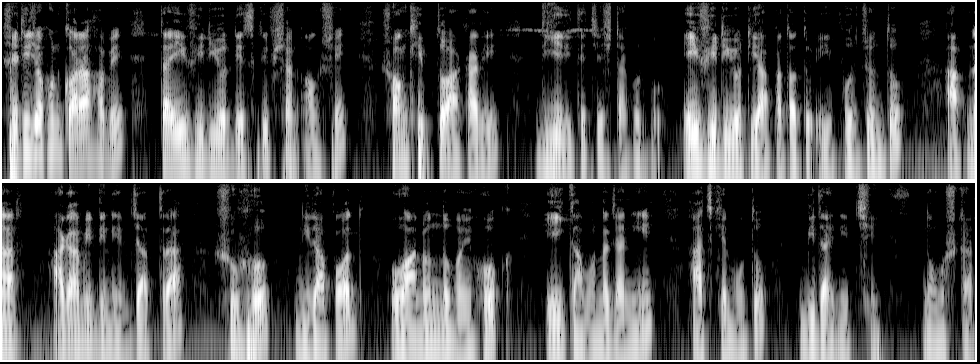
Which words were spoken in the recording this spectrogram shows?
সেটি যখন করা হবে, তা এই ভিডিওর ডেসক্রিপশন অংশে সংক্ষিপ্ত আকারে দিয়ে দিতে চেষ্টা করব। এই ভিডিওটি আপাতত এই পর্যন্ত। আপনার আগামী দিনের যাত্রা শুভ, নিরাপদ ও আনন্দময় হোক, এই কামনা জানিয়ে আজকের মতো বিদায় নিচ্ছি। নমস্কার।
